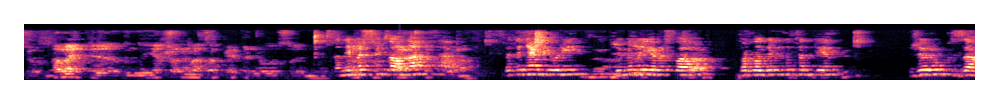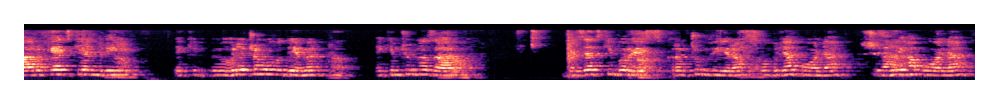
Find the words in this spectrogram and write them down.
цього. Давайте, якщо нема запитань, голосуємо. Станимир Світлана. Летеняк Юрій, Демида Ярослав, Барладин Костянтин, Жирук за, Рокецький Андрій, Яким- Горячов Володимир, Якимчук Назар, Берзецький Борис, Кравчук Віра, Слободян Оля, Шеліга Оля,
